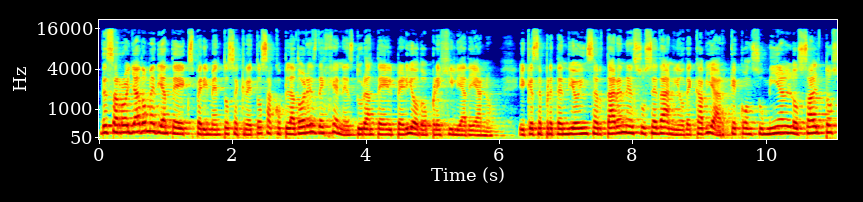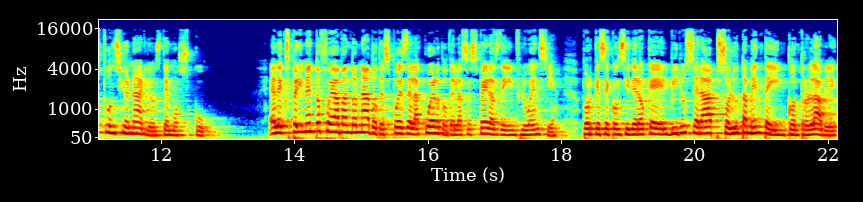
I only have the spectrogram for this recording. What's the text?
desarrollado mediante experimentos secretos acopladores de genes durante el periodo pregiliadiano, y que se pretendió insertar en el sucedáneo de caviar que consumían los altos funcionarios de Moscú. El experimento fue abandonado después del acuerdo de las esferas de influencia, porque se consideró que el virus era absolutamente incontrolable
